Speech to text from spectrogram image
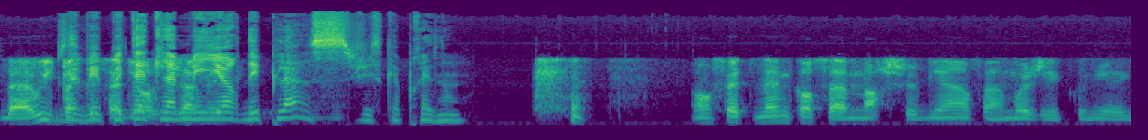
Bah oui, Vous parce avez peut-être la jamais. meilleure des places jusqu'à présent. En fait, même quand ça marche bien, enfin, moi j'ai connu avec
